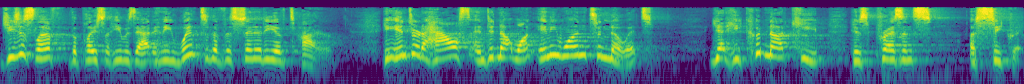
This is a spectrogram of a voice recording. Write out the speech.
Jesus left the place that he was at and he went to the vicinity of Tyre. He entered a house and did not want anyone to know it, yet he could not keep his presence a secret.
